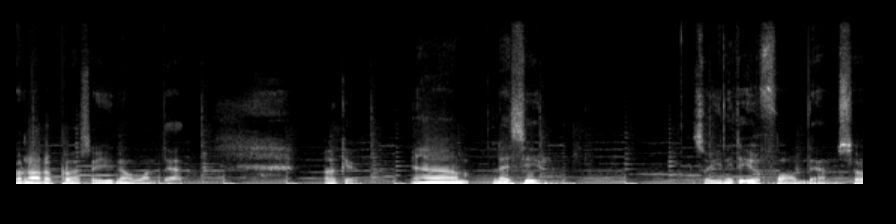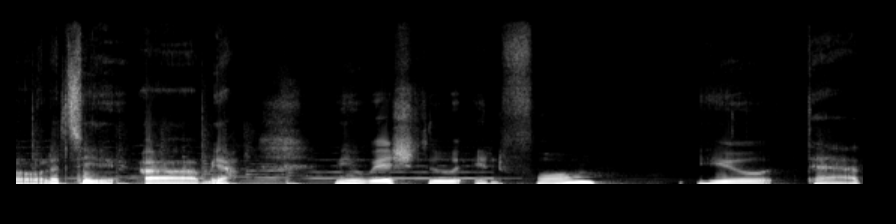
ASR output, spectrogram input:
another person. You don't want that. Okay. Um, let's see. So you need to inform them. So let's see. Um, yeah. We wish to inform you that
